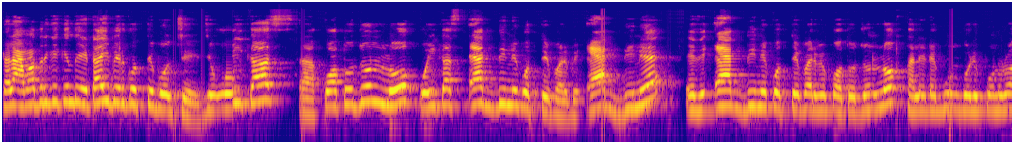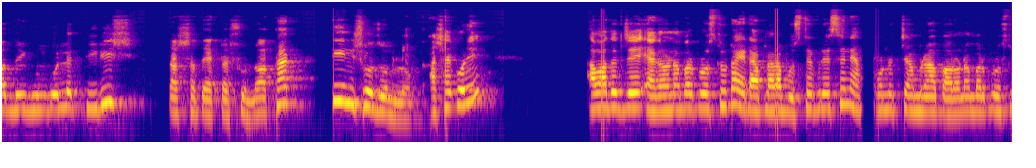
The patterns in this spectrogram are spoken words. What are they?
তাহলে আমাদেরকে কিন্তু এটাই বের করতে বলছে যে ওই কাজ কতজন লোক ওই কাজ একদিনে করতে পারবে? একদিনে এই যে একদিনে করতে পারবে কতজন লোক? তাহলে এটা গুণ করি পনেরো আর দুই গুণ করলে তিরিশ, তার সাথে একটা শূন্য। অর্থাৎ তিনশো জন লোক। আশা করি আমাদের যে এগারো নম্বর প্রশ্নটা, এটা আপনারা বুঝতে পেরেছেন। এখন হচ্ছে আমরা বারো নম্বর প্রশ্ন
